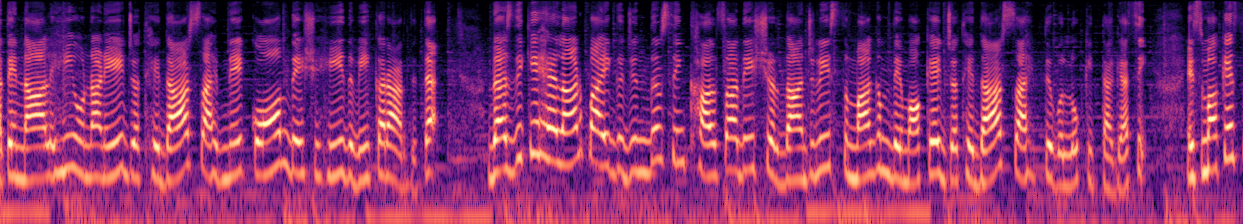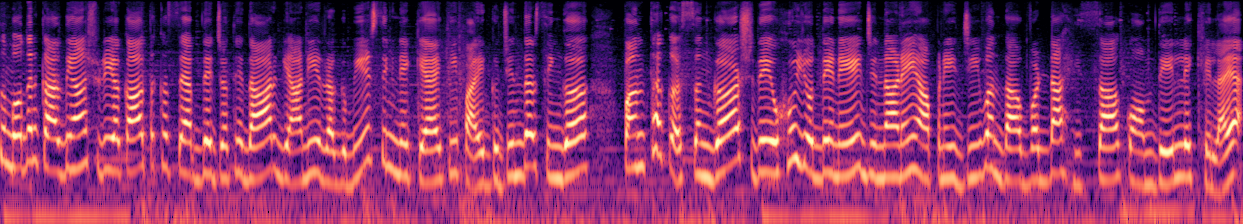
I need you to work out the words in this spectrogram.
ਅਤੇ ਨਾਲ ਹੀ ਉਹਨਾਂ ਨੇ ਜਥੇਦਾਰ ਸਾਹਿਬ ਨੇ ਕੌਮ ਦੇ ਸ਼ਹੀਦ ਵੀ ਕਰਾਰ ਦਿੱਤਾ ਹੈ। ਦੱਸਦੀ ਕਿ ਇਹ ਐਲਾਨ ਭਾਈ ਗਜਿੰਦਰ ਸਿੰਘ ਖਾਲਸਾ ਦੇ ਸ਼ਰਧਾਂਜਲੀ ਸਮਾਗਮ ਦੇ ਮੌਕੇ ਜਥੇਦਾਰ ਸਾਹਿਬ ਦੇ ਵੱਲੋਂ ਕੀਤਾ ਗਿਆ ਸੀ। ਇਸ ਮੌਕੇ ਸੰਬੋਧਨ ਕਰਦਿਆਂ ਸ਼੍ਰੀ ਅਕਾਲ ਤਖਤ ਸਾਹਿਬ ਦੇ ਜਥੇਦਾਰ ਗਿਆਨੀ ਰਗਬੀਰ ਸਿੰਘ ਨੇ ਕਿਹਾ ਕਿ ਭਾਈ ਗਜਿੰਦਰ ਸਿੰਘ ਪੰਥਕ ਸੰਘਰਸ਼ ਦੇ ਉਹ ਯੋਧੇ ਨੇ ਜਿਨ੍ਹਾਂ ਨੇ ਆਪਣੇ ਜੀਵਨ ਦਾ ਵੱਡਾ ਹਿੱਸਾ ਕੌਮ ਦੇ ਲੇਖੇ ਲਾਇਆ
